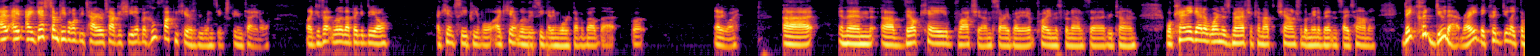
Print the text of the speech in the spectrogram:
I, I, guess some people might be tired of Takeshita, but who fucking cares if he wins the Extreme title? Like, is that really that big a deal? I can't see people. I can't really see getting worked up about that. But anyway, uh, and then uh, Velke Bracha. I'm sorry, buddy. I probably mispronounce that every time. Well, Kenny got to win his match and come out to challenge for the main event in Saitama. They could do that, right? They could do like the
